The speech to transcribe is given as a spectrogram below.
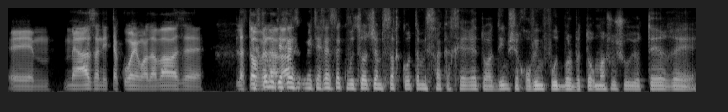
ומאז אני תקוע עם הדבר הזה. לטוב ולרע. איך אתה מתייחס, מתייחס לקבוצות שמשחקות את המשחק אחרת, אוהדים שחווים פוטבול בתור משהו שהוא יותר uh,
